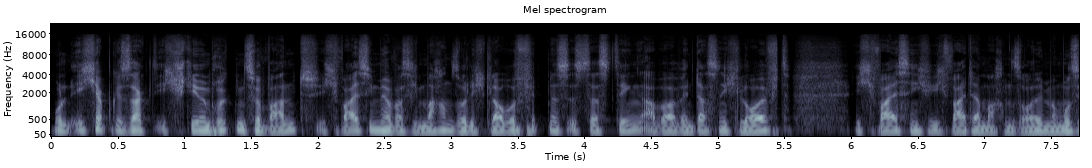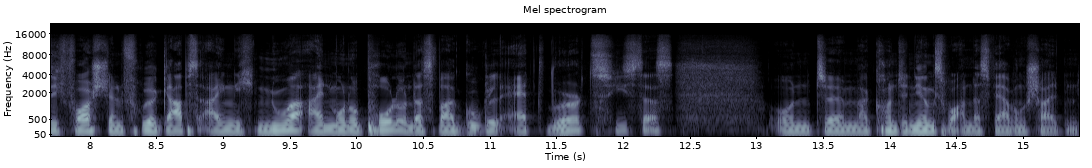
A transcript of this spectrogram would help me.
Und ich habe gesagt, ich stehe mit dem Rücken zur Wand, ich weiß nicht mehr, was ich machen soll, ich glaube, Fitness ist das Ding, aber wenn das nicht läuft, ich weiß nicht, wie ich weitermachen soll. Man muss sich vorstellen, früher gab es eigentlich nur ein Monopol und das war Google AdWords, hieß das. Und äh, man konnte nirgendwo anders Werbung schalten,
